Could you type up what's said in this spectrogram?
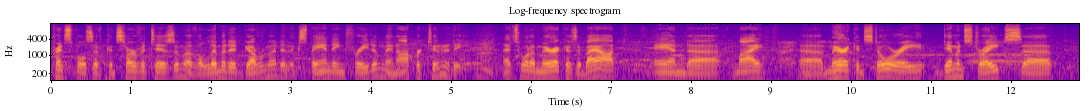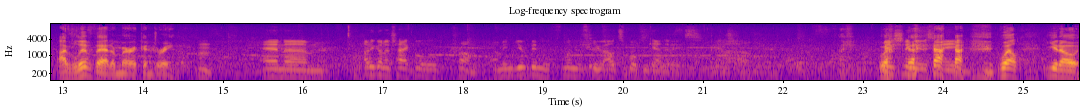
principles of conservatism, of a limited government, of expanding freedom and opportunity. That's what America's about. And uh, my uh, American story demonstrates uh, I've lived that American dream. And um, how are you going to tackle Trump? I mean, you've been one of the few outspoken candidates against Trump. Mentioning his name. well, you know,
